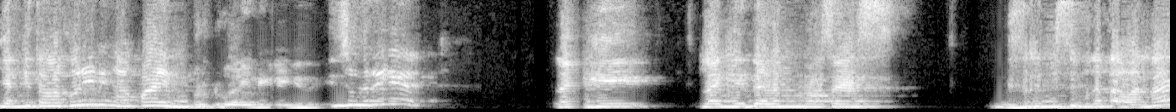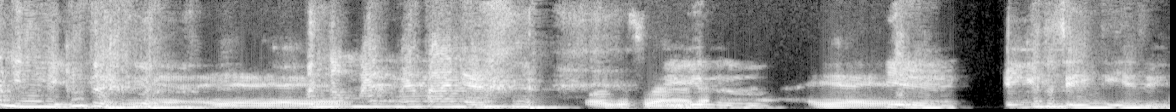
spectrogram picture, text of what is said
Yang kita lakukan ini ngapain berdua ini kayak gitu. Ini sebenarnya lagi lagi dalam proses distribusi pengetahuan tadi kayak gitu. Iya, iya, iya, iya. bentuk met- metanya Bagus banget. gitu. Iya, iya. Kayak gitu sih intinya sih.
